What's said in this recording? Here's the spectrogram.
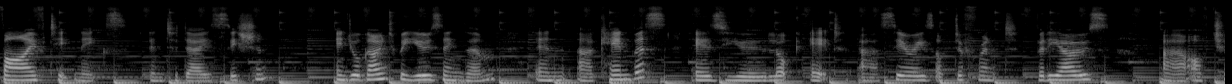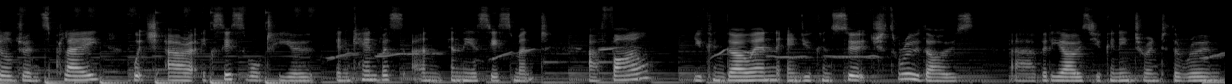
five techniques in today's session and you're going to be using them in uh, Canvas as you look at series of different videos uh, of children's play which are accessible to you in Canvas and in the assessment uh, file. You can go in and you can search through those uh, videos, you can enter into the room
